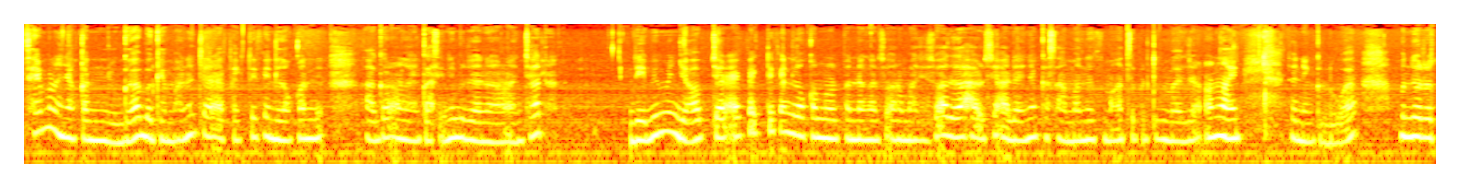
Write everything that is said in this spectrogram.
Saya menanyakan juga bagaimana cara efektif yang dilakukan agar online kelas ini berjalan dengan lancar. Debbie menjawab, cara efektif yang dilakukan menurut pandangan seorang mahasiswa adalah harusnya adanya kesamaan dan semangat seperti pembelajaran online. Dan yang kedua, menurut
